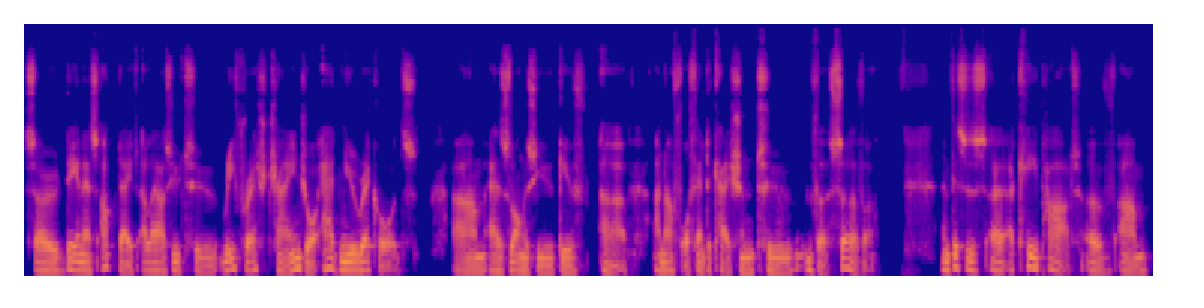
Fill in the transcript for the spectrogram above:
So DNS update allows you to refresh, change, or add new records um, as long as you give uh, enough authentication to the server. And this is a, a key part of um,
